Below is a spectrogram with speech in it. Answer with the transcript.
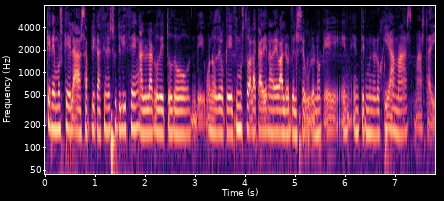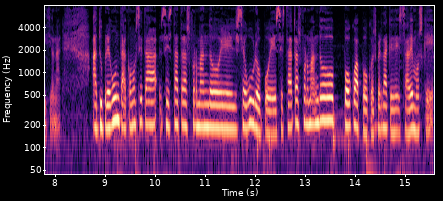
queremos que las aplicaciones se utilicen a lo largo de todo, de, bueno, de lo que decimos toda la cadena de valor del seguro, ¿no? que en, en terminología más más, tradicional. A tu pregunta, ¿cómo se, se está transformando el seguro? Pues se está transformando poco a poco. Es verdad que sabemos que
